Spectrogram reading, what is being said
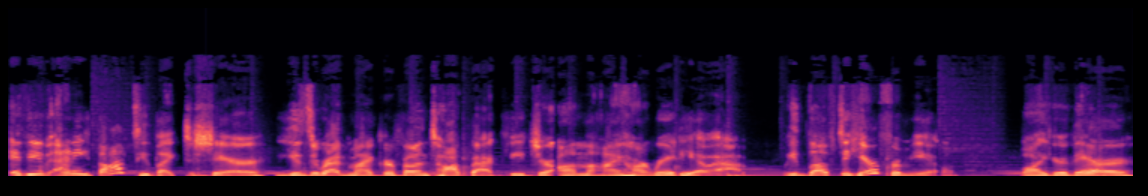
If you have any thoughts you'd like to share, use the red microphone talkback feature on the iHeartRadio app. We'd love to hear from you. While you're there,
